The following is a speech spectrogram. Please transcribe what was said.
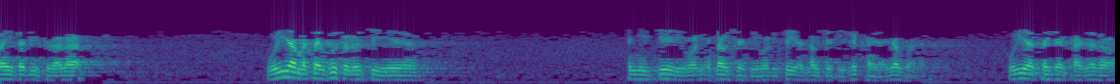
စွန့်ရည်တတ္တိဆိုတာကဝိရိယမတိုက်ဘူးဆိုလို့ရှိရင်အငြိကျေးတွေဘောလေအနှောက်အယှက်တွေဘောလေစိတ်အနှောက်အယှက်တွေလက်ခံရရောက်ပါတယ်ဝိရိယစိုက်တဲ့ခါကျတော့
